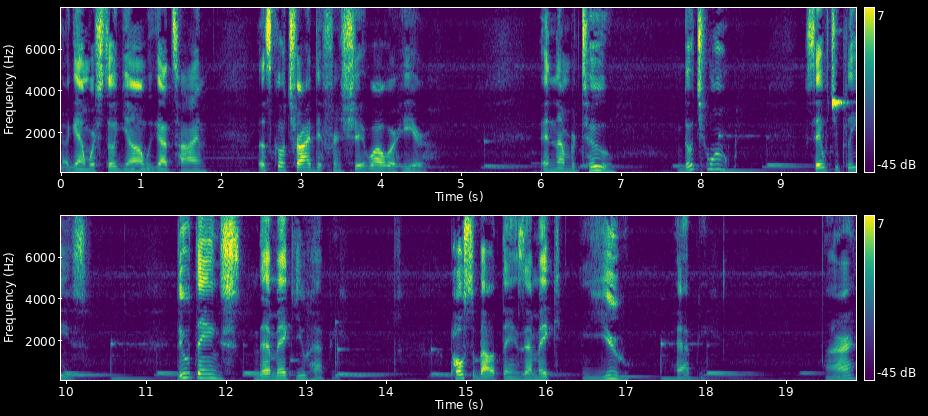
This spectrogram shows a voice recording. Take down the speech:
Again, we're still young, we got time. Let's go try different shit while we're here. And number two, do what you want. Say what you please. Do things that make you happy. Post about things that make you happy. All right?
